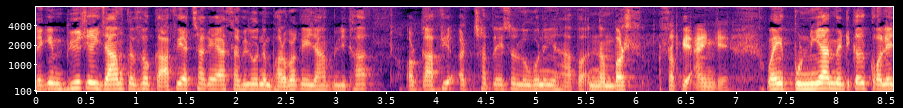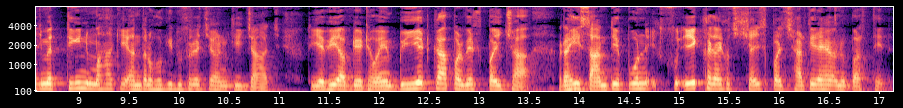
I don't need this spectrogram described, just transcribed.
लेकिन बी एड के एग्ज़ाम का तो काफ़ी अच्छा गया सभी लोगों ने भर भर के एग्ज़ाम लिखा। और काफ़ी अच्छा तरह से लोगों ने यहाँ पर नंबर सबके आएँगे। वहीं पूर्णिया मेडिकल कॉलेज में तीन माह के अंदर होगी दूसरे चरण की जाँच। तो ये भी अपडेट है। वहीं बीएड का प्रवेश परीक्षा रही शांतिपूर्ण एक हज़ार एक सौ छियालीस परीक्षार्थी रहे अनुपस्थित।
